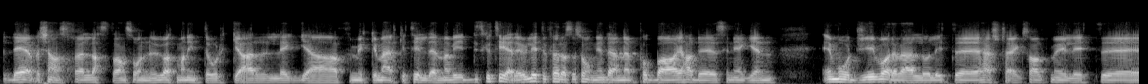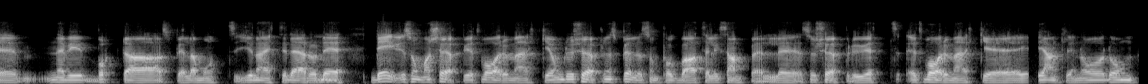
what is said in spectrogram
Det känns väl nästan så nu att man inte orkar lägga för mycket märke till det. Men vi diskuterade ju lite förra säsongen där när Pogba hade sin egen emoji var det väl och lite hashtags och allt möjligt. Eh, när vi borta spelar mot United där. Och det, det är ju så, man köper ett varumärke. Om du köper en spelare som Pogba till exempel eh, så köper du ett, ett varumärke egentligen. Och de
